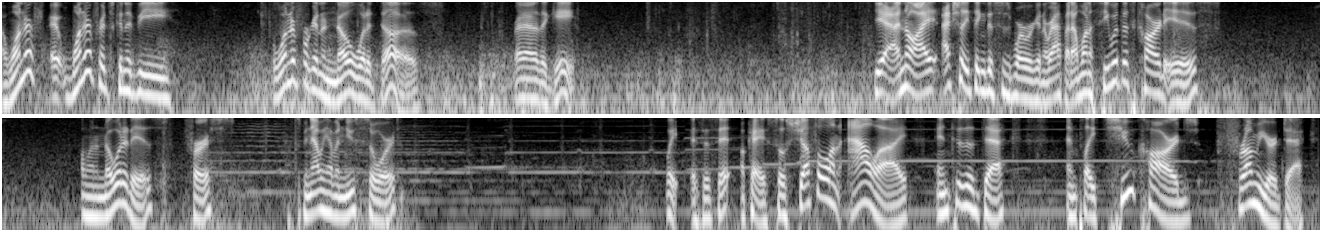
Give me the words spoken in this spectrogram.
I wonder if I wonder if it's gonna be. I wonder if we're gonna know what it does right out of the gate. Yeah, no, I actually think this is where we're gonna wrap it. I want to see what this card is. I want to know what it is first. So now we have a new sword. Wait, is this it? Okay, so shuffle an ally into the deck and play two cards from your deck.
